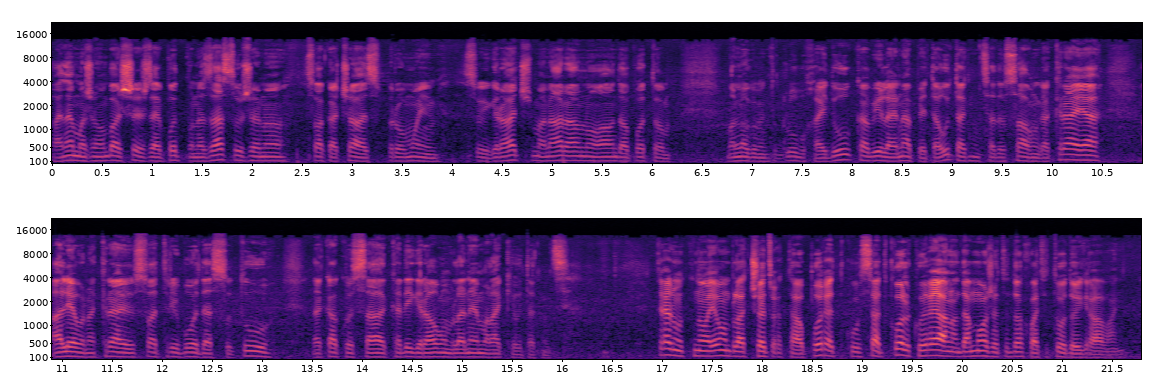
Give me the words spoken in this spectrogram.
Pa ne možemo baš reći da je potpuno zasluženo, svaka čast prvo mojim su igračima naravno, a onda potom malnogometnom klubu Hajduka, bila je napeta utakmica do samoga kraja, ali evo na kraju sva tri boda su tu, da kako sa, kad igra Ombla nema lake utakmice. Trenutno je Ombla četvrta u poredku, sad koliko realno da možete dohvatiti to do igravanja?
